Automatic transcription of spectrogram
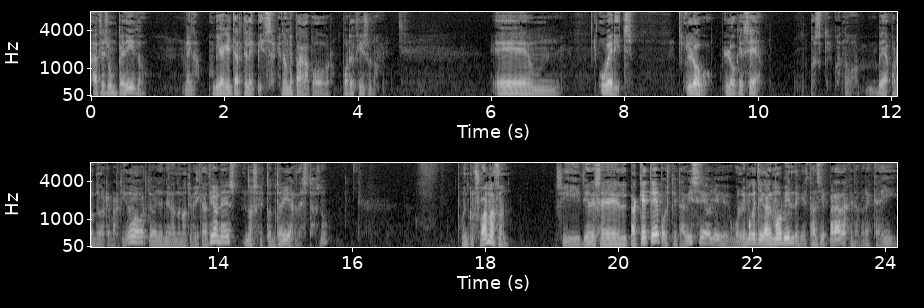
haces un pedido, venga, voy a quitarte la pizza, que no me paga por, por decir su nombre. Eh, Uber Lobo, lo que sea. Pues que cuando veas por dónde va el repartidor, te vayan llegando notificaciones, no sé, tonterías de estas, ¿no? O incluso Amazon. Si tienes el paquete, pues que te avise, oye, que volvemos que te llega el móvil, de que están seis paradas, que te aparezca ahí.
